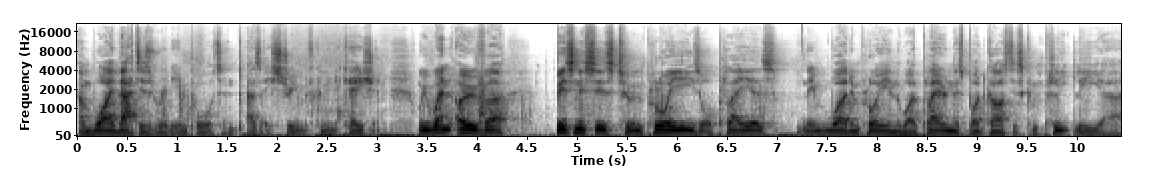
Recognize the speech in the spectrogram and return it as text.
and why that is really important as a stream of communication. We went over businesses to employees or players. The word employee and the word player in this podcast is completely uh,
